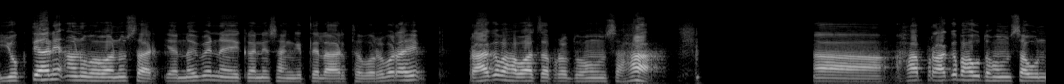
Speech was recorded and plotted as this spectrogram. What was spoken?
युक्ती आणि अनुभवानुसार या नव्या नायकाने सांगितलेला अर्थ बरोबर आहे. प्रागभावाचा प्रध्वंस हा हा प्रागभाव ध्वंसाहून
